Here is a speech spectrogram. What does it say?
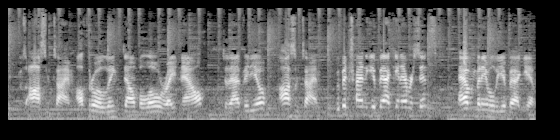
It was awesome time. I'll throw a link down below right now to that video. Awesome time. We've been trying to get back in ever since. Haven't been able to get back in.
